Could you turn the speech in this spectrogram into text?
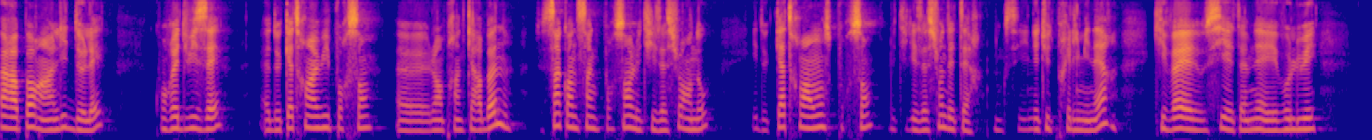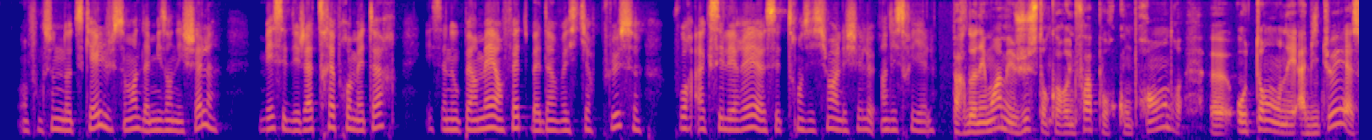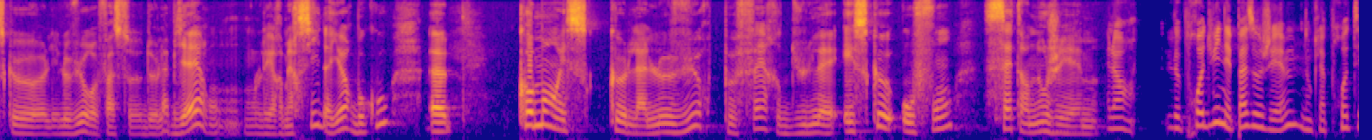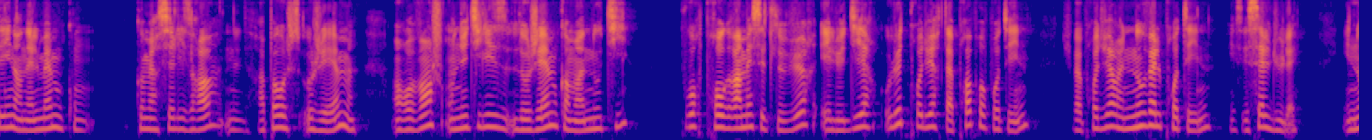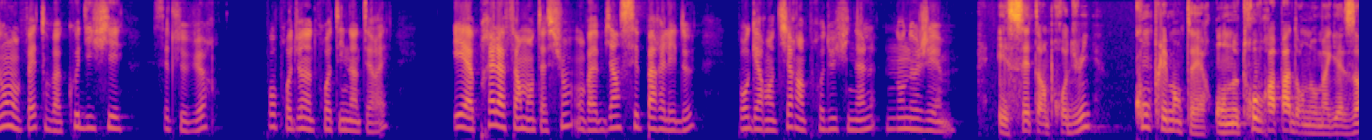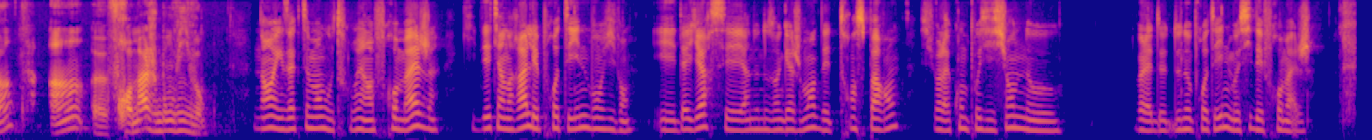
par rapport à un litre de lait, qu'on réduisait de 88% euh, l'empreinte carbone, de 55% l'utilisation en eau et de 91% l'utilisation des terres. Donc c'est une étude préliminaire qui va aussi être amenée à évoluer en fonction de notre scale, justement de la mise en échelle mais c'est déjà très prometteur et ça nous permet en fait bah, d'investir plus pour accélérer euh, cette transition à l'échelle industrielle. Pardonnez-moi, mais juste encore une fois pour comprendre, euh, autant on est habitué à ce que les levures fassent de la bière, on, les remercie d'ailleurs beaucoup. Euh, comment est-ce que la levure peut faire du lait? Est-ce que au fond c'est un OGM Alors le produit n'est pas OGM, donc la protéine en elle-même qu'on commercialisera ne sera pas OGM. En revanche, on utilise l'OGM comme un outil pour programmer cette levure et lui dire, au lieu de produire ta propre protéine, tu vas produire une nouvelle protéine, et c'est celle du lait. Et nous, en fait, on va codifier cette levure pour produire notre protéine d'intérêt. Et après la fermentation, on va bien séparer les deux pour garantir un produit final non OGM. Et c'est un produit complémentaire. On ne trouvera pas dans nos magasins un euh, fromage bon vivant. Non, exactement. Vous trouverez un fromage qui détiendra les protéines bon vivant. Et d'ailleurs, c'est un de nos engagements d'être transparent sur la composition de nos, voilà, de, nos protéines, mais aussi des fromages.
